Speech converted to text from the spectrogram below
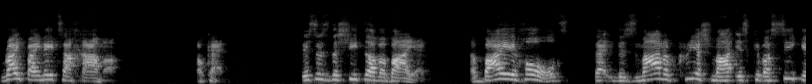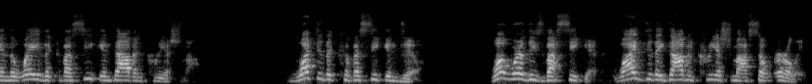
right by Netzachama. Okay, this is the sheet of Abaye. Abaye holds that the zman of Kriya Shema is kavasikin the way the kavasikin daven Kriya Shema. What did the kavasikin do? What were these vasikin? Why did they daven Kriya Shema so early?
